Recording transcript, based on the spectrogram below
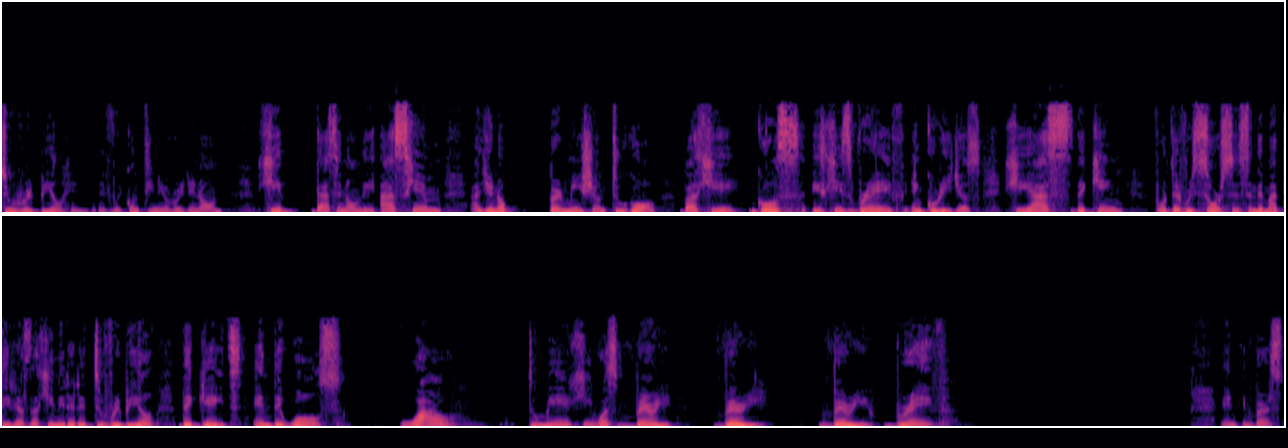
to rebuild him? If we continue reading on, he doesn't only ask him, uh, you know, permission to go, but he goes, is he's brave and courageous. He asks the king for the resources and the materials that he needed to rebuild the gates and the walls. Wow. To me, he was very, very, very brave. In, in verse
